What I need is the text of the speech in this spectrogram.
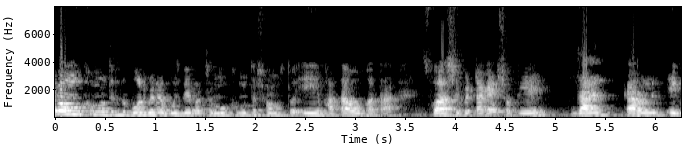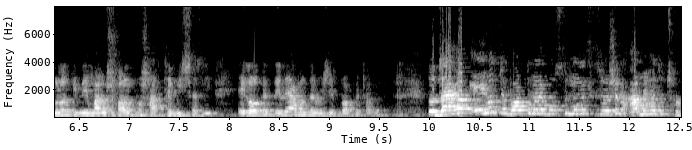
এবং মুখ্যমন্ত্রী তো বলবে না বুঝতে পারছ, মুখ্যমন্ত্রী সমস্ত এ ভাতা, ও ভাতা স্কলারশিপের টাকা এসব নিয়ে জানেন। কারণ এগুলোকে নিয়ে মানুষ স্বল্প স্বার্থে বিশ্বাসী, এগুলোকে দিলে আমাদের বেশি প্রফিট হবে। তো যাই হোক, এই হচ্ছে বর্তমানে পশ্চিমবঙ্গের সিচুয়েশন আমি হয়তো ছোট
